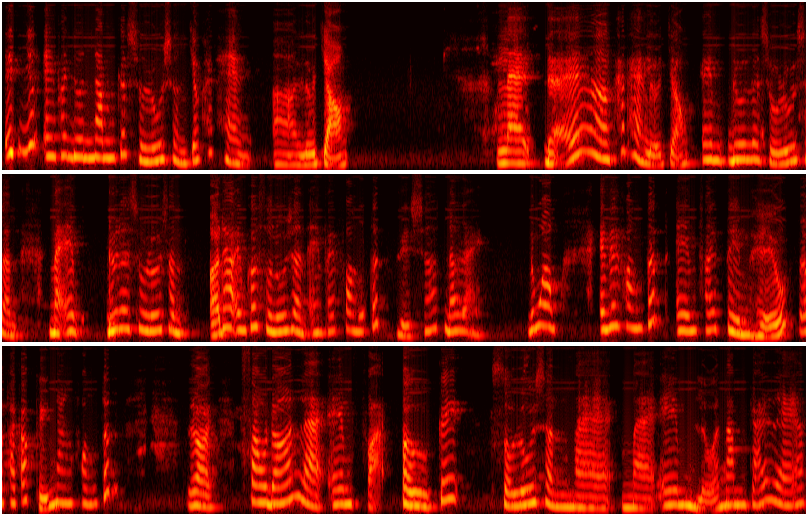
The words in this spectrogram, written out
ít nhất em phải đưa năm cái solution cho khách hàng, uh, lựa chọn. Là để, ờ, khách hàng lựa chọn, em đưa ra solution, mà em đưa ra solution, ở đâu em có solution em phải phân tích, research nó ra, đúng không? Em phải phân tích, em phải tìm hiểu, phải có kỹ năng phân tích. Rồi, sau đó là em phải từ cái solution mà mà em lựa năm cái ra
